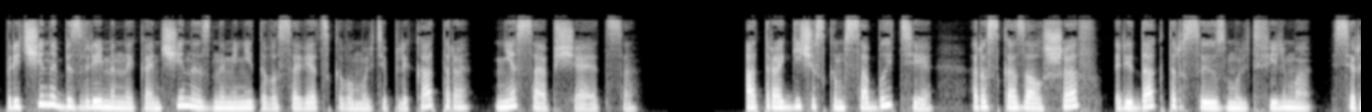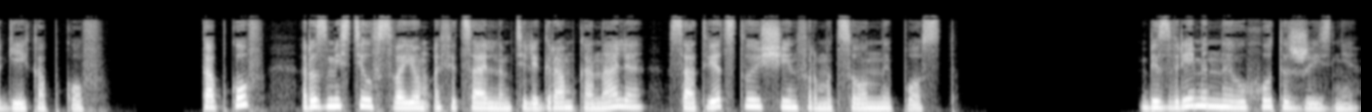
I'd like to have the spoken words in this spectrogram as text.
причина безвременной кончины знаменитого советского мультипликатора не сообщается. О трагическом событии рассказал шеф, редактор Союзмультфильма Сергей Капков. Капков разместил в своем официальном телеграм-канале соответствующий информационный пост. Безвременный уход из жизни.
